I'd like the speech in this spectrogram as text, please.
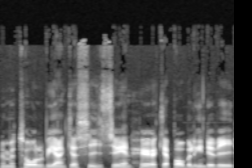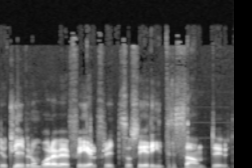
Nummer 12, Bianca Sisu, är en högkapabel individ och kliver hon bara iväg felfritt så ser det intressant ut.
